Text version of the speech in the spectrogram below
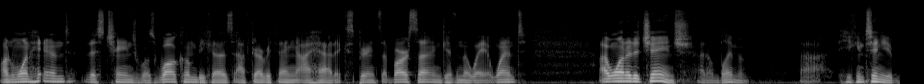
On one hand, this change was welcome because after everything I had experienced at Barca and given the way it went, I wanted to change. I don't blame him. Uh, he continued,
